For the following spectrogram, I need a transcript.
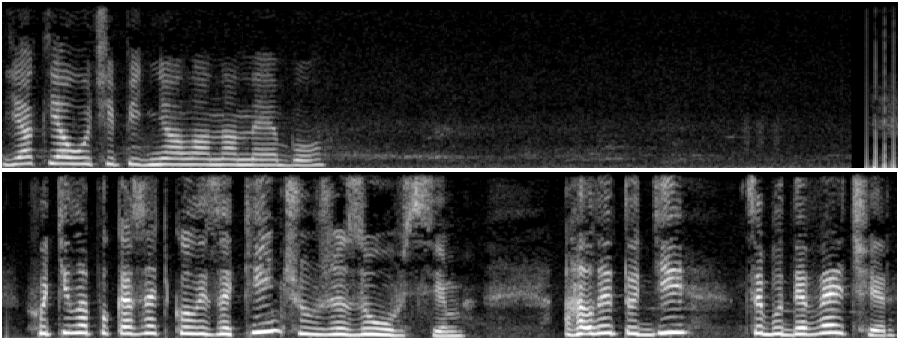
Як я очі підняла на небо. Хотіла показати, коли закінчу вже зовсім. Але тоді це буде вечір,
